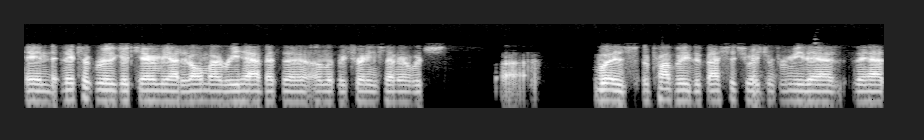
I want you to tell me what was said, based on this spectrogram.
And they took really good care of me. I did all my rehab at the Olympic Training Center, which uh, was probably the best situation for me. They had they had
